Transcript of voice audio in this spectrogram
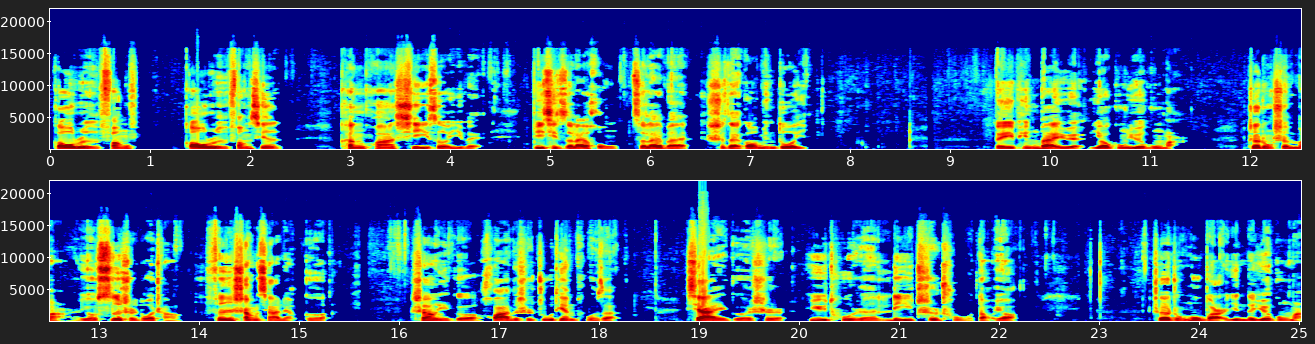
高润方。高润芳鲜，堪夸细色异味，比起自来红、自来白，实在高明多矣。北平拜月要供月宫马，这种神马有四尺多长，分上下两格，上一格画的是诸天菩萨，下一格是玉兔人立持杵捣药。这种木板印的月宫马，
